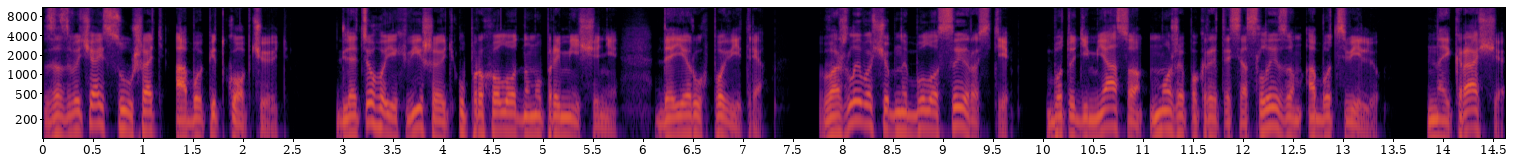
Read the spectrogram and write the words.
зазвичай сушать або підкопчують. Для цього їх вішають у прохолодному приміщенні, де є рух повітря. Важливо, щоб не було сирості, бо тоді м'ясо може покритися слизом або цвіллю. Найкраще,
